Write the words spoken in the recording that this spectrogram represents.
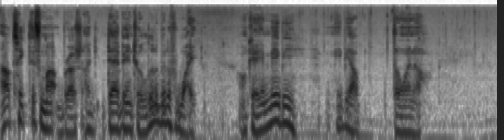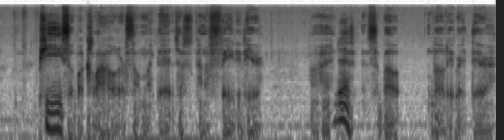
I'll take this mop brush. I dab into a little bit of white. Okay, and maybe, maybe I'll throw in a piece of a cloud or something like that. Just kind of faded here. All right, that's about about it right there.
